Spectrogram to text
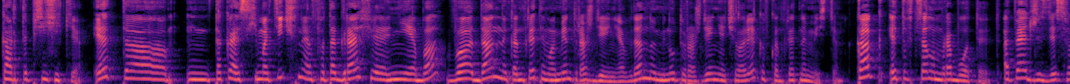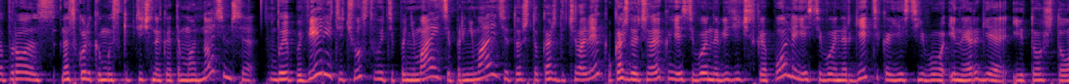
карта психики. Это такая схематичная фотография неба в данный конкретный момент рождения, в данную минуту рождения человека в конкретном месте. Как это в целом работает? Опять же, здесь вопрос, насколько мы скептично к этому относимся. Вы верите, чувствуете, понимаете, принимаете то, что каждый человек, у каждого человека есть его энергетическое поле, есть его энергетика, есть его энергия и то, что он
